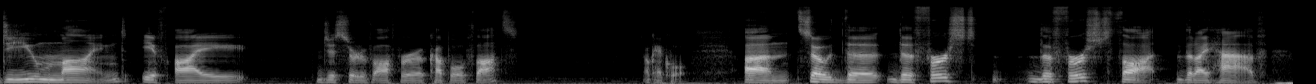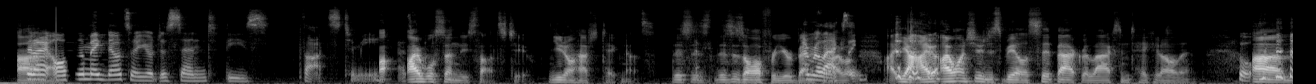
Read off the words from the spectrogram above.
do you mind if I just sort of offer a couple of thoughts? Okay, cool. Um, so the the first the first thought that I have. Can I um, also make notes, or you'll just send these thoughts to me? I, I will send these thoughts to you. You don't have to take notes. This is this is all for your benefit. I'm relaxing. I- yeah, I, I want you to just be able to sit back, relax, and take it all in. Cool. Um,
